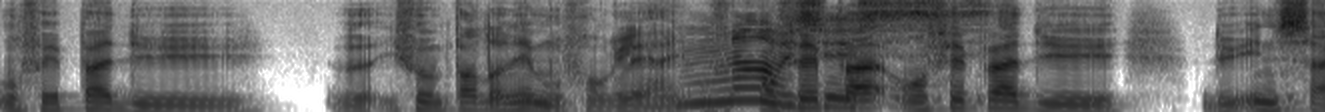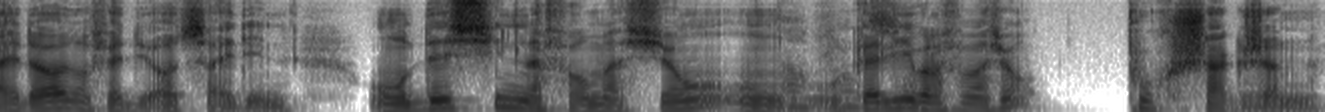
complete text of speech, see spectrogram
on ne fait pas du euh, il faut me pardonner mon franglais. Hein. on ne fait pas, on fait pas du, du, inside out, on fait du outside in. On dessine la formation, on, calibre la formation pour chaque jeune.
